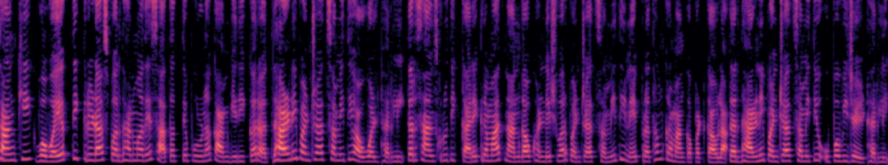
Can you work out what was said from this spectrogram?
सांख्यिक व वैयक्तिक क्रीडा स्पर्धांमध्ये सातत्यपूर्ण कामगिरी करत धारणी पंचायत समिती अव्वल ठरली. तर सांस्कृतिक कार्यक्रमात नांदगाव खंडेश्वर पंचायत समितीने प्रथम क्रमांक पटकावला. तर धारणी पंचायत समिती उपविजयी ठरली.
